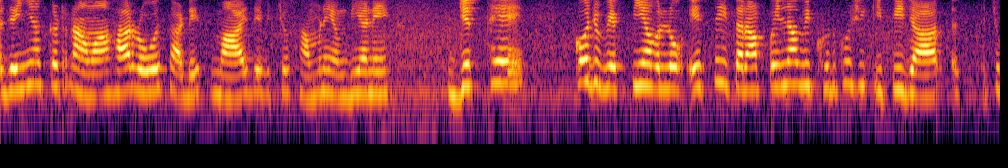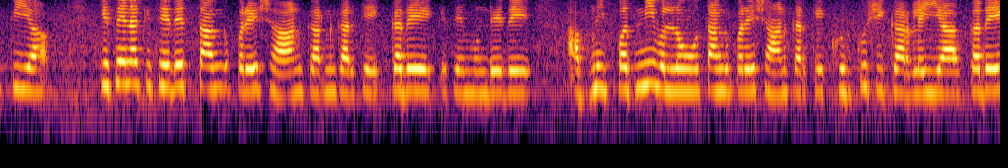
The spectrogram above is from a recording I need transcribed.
ਅਜਿਹੀਆਂ ਘਟਨਾਵਾਂ ਹਰ ਰੋਜ਼ ਸਾਡੇ ਸਮਾਜ ਦੇ ਵਿੱਚੋਂ ਸਾਹਮਣੇ ਆਉਂਦੀਆਂ ਨੇ। ਜਿੱਥੇ ਕੁਝ ਵਿਅਕਤੀਆਂ ਵੱਲੋਂ ਇਸੇ ਤਰ੍ਹਾਂ ਪਹਿਲਾਂ ਵੀ ਖੁਦਕੁਸ਼ੀ ਕੀਤੀ ਜਾ ਚੁੱਕੀ ਆ, ਕਿਸੇ ਨਾ ਕਿਸੇ ਦੇ ਤੰਗ ਪਰੇਸ਼ਾਨ ਕਰਨ ਕਰਕੇ, ਕਦੇ ਕਿਸੇ ਮੁੰਡੇ ਦੇ ਆਪਣੀ ਪਤਨੀ ਵੱਲੋਂ ਤੰਗ ਪਰੇਸ਼ਾਨ ਕਰਕੇ ਖੁਦਕੁਸ਼ੀ ਕਰ ਲਈ ਆ, ਕਦੇ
